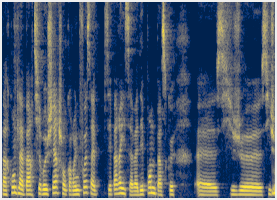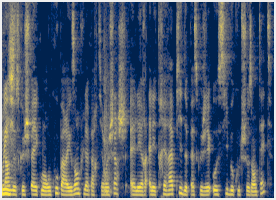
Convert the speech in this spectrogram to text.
Par contre, la partie recherche, encore une fois, c'est pareil, ça va dépendre parce que euh, si je, si je parle de ce que je fais avec mon recours, par exemple, la partie recherche, elle est, elle est très rapide parce que j'ai aussi beaucoup de choses en tête.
